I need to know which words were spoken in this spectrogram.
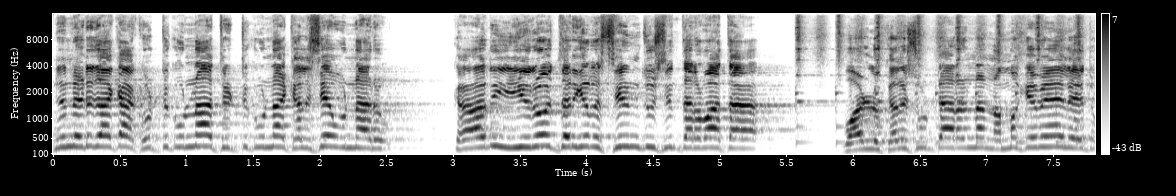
నిన్నటిదాకా కొట్టుకున్నా తిట్టుకున్నా కలిసే ఉన్నారు. కానీ ఈ రోజు జరిగిన సీన్ చూసిన తర్వాత వాళ్ళు కలిసి ఉంటారన్న నమ్మకమే లేదు.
